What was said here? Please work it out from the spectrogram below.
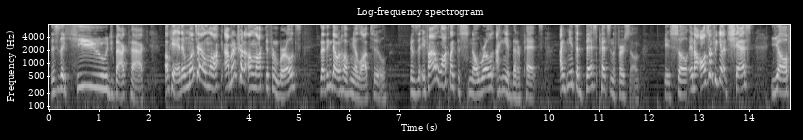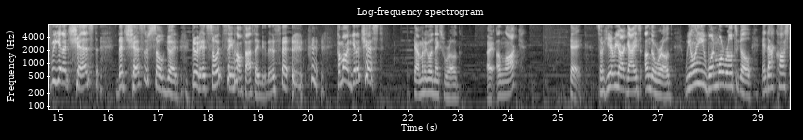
This is a huge backpack. Okay, and then once I unlock, I'm gonna try to unlock different worlds. I think that would help me a lot too. Because if I unlock like the snow world, I can get better pets. I can get the best pets in the first zone. Okay, so, and also if we get a chest, yo, if we get a chest, the chests are so good. Dude, it's so insane how fast I do this. Come on, get a chest. Okay, I'm gonna go next world. Alright, unlock. Okay, so here we are, guys, Underworld. We only need one more world to go, and that cost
